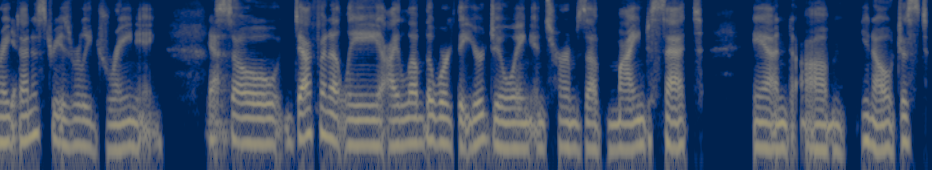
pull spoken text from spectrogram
right yeah. dentistry is really draining yeah. so definitely i love the work that you're doing in terms of mindset and um, you know just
